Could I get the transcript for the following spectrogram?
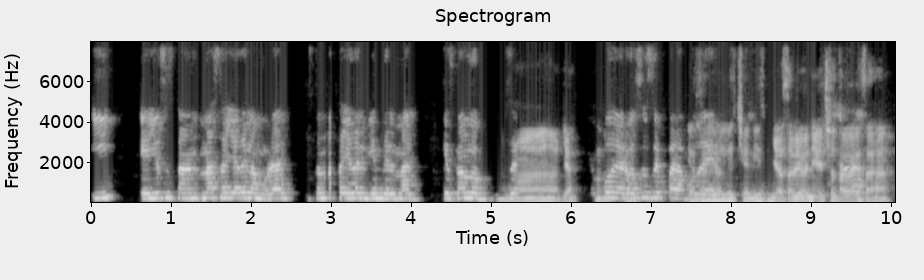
y ellos están más allá de la moral, están más allá del bien del mal, que es cuando ah, ya. son poderosos de, para Ya poder... salió el lechenismo. Ya salió Nietzsche otra vez, ajá.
